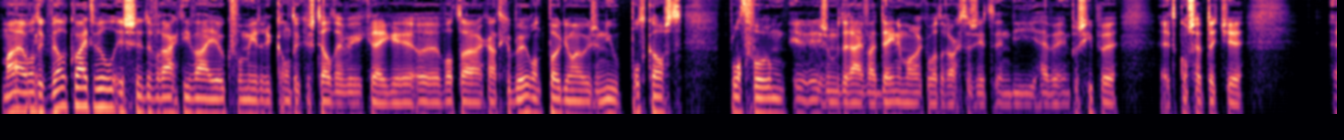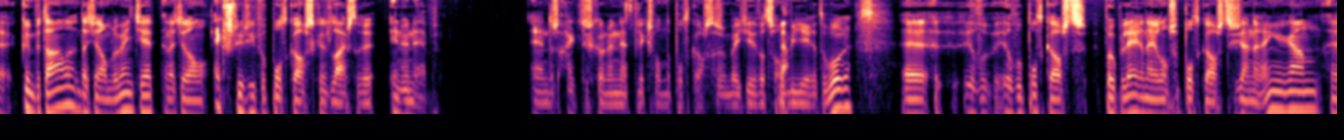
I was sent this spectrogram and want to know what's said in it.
Maar wat ik wel kwijt wil is eh, de vraag die wij ook van meerdere kanten gesteld hebben gekregen. Uh, wat daar gaat gebeuren. Want Podimo is een nieuw podcast platform. Is een bedrijf uit Denemarken wat erachter zit. En die hebben in principe het concept dat je kunt betalen. Dat je een abonnementje hebt. En dat je dan exclusieve podcasts kunt luisteren in hun app. En dat is eigenlijk dus gewoon een Netflix van de podcast. Dat is een beetje wat ze ambiëren te worden. Uh, heel, veel, heel veel podcasts, populaire Nederlandse podcasts, die zijn erheen gegaan. Uh,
